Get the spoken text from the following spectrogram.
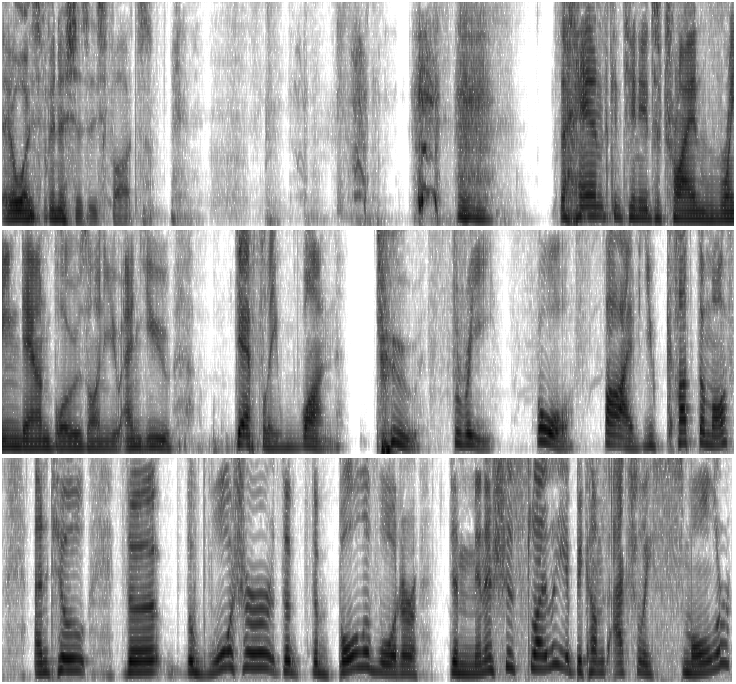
it always finishes his fights. The hands continue to try and rain down blows on you, and you deftly one, two, three, four, five. You cut them off until the the water, the the ball of water diminishes slightly. It becomes actually smaller.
